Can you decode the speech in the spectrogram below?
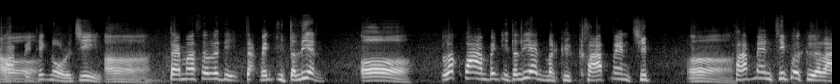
อ๋อความเป็นเทคโนโลยีอ่าแต่มาเซราติจะเป็นอิตาเลียนเออแล้วความเป็นอิตาเลียนมันคือคราฟแมนชิพเออคราฟแมนชิพก็คืออะไร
